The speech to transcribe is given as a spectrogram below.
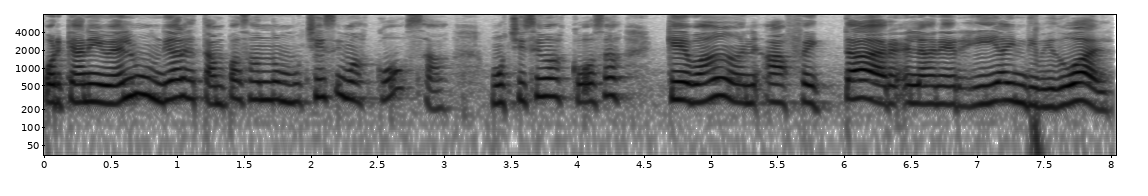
porque a nivel mundial están pasando muchísimas cosas, muchísimas cosas que van a afectar la energía individual.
